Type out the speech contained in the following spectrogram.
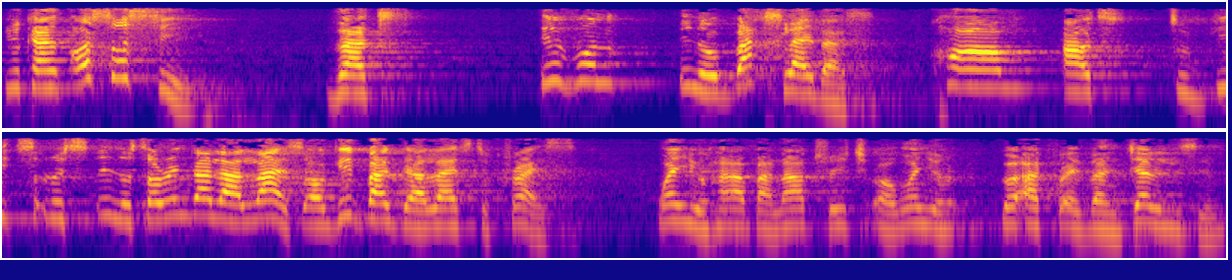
you can also see that even, you know, backsliders come out to give, you know, surrender their lives or give back their lives to Christ when you have an outreach or when you go out for evangelism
